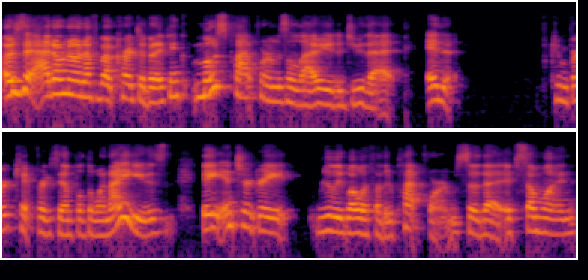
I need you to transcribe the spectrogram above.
I was say I don't know enough about Kartra, but I think most platforms allow you to do that. And ConvertKit, for example, the one I use, they integrate really well with other platforms, so that if someone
